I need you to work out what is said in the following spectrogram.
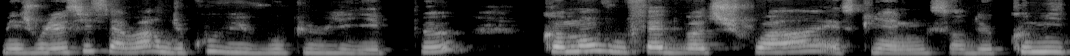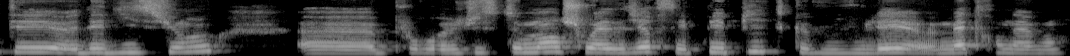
Mais je voulais aussi savoir, du coup, vu que vous publiez peu, comment vous faites votre choix? Est-ce qu'il y a une sorte de comité d'édition pour justement choisir ces pépites que vous voulez mettre en avant?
